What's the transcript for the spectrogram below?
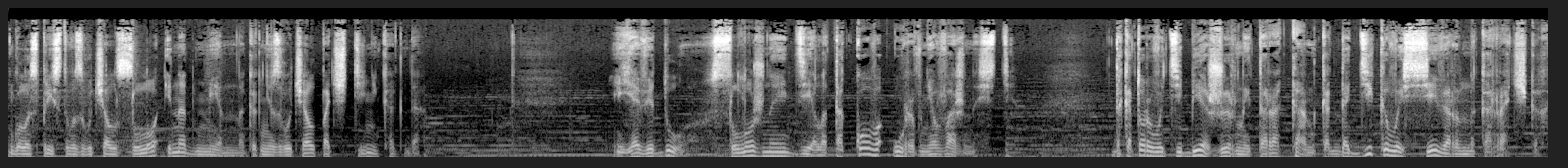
голос пристава звучал зло и надменно, как не звучал почти никогда. «Я веду сложное дело такого уровня важности, до которого тебе, жирный таракан, когда дикого севера на карачках.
